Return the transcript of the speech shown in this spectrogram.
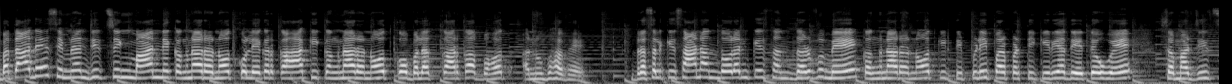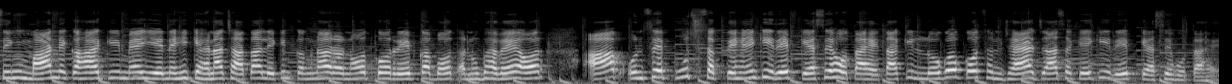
बता दें, सिमरनजीत सिंह मान ने कंगना रनौत को लेकर कहा कि कंगना रनौत को बलात्कार का बहुत अनुभव है। दरअसल किसान आंदोलन के संदर्भ में कंगना रनौत की टिप्पणी पर प्रतिक्रिया देते हुए समरजीत सिंह मान ने कहा कि मैं ये नहीं कहना चाहता, लेकिन कंगना रनौत को रेप का बहुत अनुभव है और आप उनसे पूछ सकते हैं कि रेप कैसे होता है, ताकि लोगों को समझाया जा सके कि रेप कैसे होता है।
